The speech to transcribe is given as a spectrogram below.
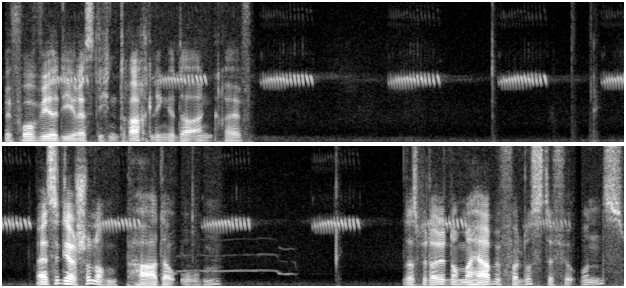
Bevor wir die restlichen Drachlinge da angreifen. Es sind ja schon noch ein paar da oben. Das bedeutet nochmal herbe Verluste für uns.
